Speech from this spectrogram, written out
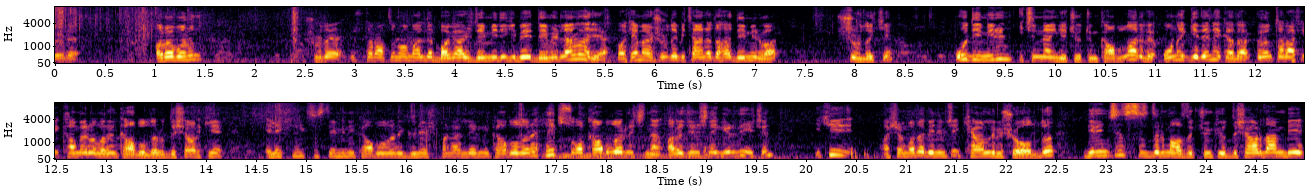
Böyle arabanın Şurada üst tarafta normalde bagaj demiri gibi demirler var ya. Bak hemen şurada bir tane daha demir var. Şuradaki. O demirin içinden geçiyor tüm kablolar ve ona gidene kadar ön taraftaki kameraların kabloları, dışarıki elektrik sisteminin kabloları, güneş panellerinin kabloları hepsi o kabloların içinden aracın içine girdiği için iki aşamada benim için karlı bir şey oldu. Birincisi sızdırmazlık çünkü dışarıdan bir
